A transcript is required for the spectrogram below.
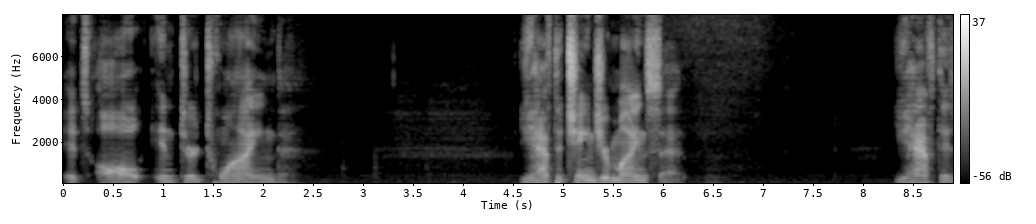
It's all intertwined. You have to change your mindset. You have to.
